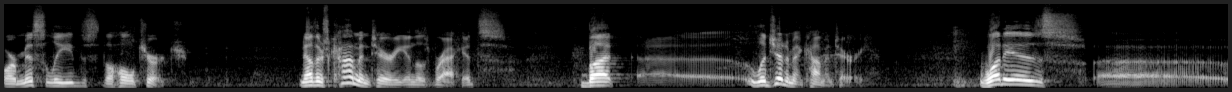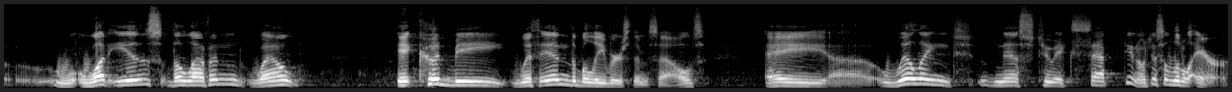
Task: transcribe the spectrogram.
or misleads the whole church. Now, there's commentary in those brackets, but legitimate commentary. What is uh, what is the leaven? Well, it could be within the believers themselves a uh, willingness to accept, you know, just a little error.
